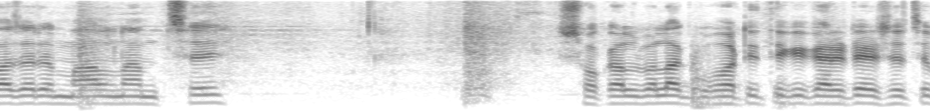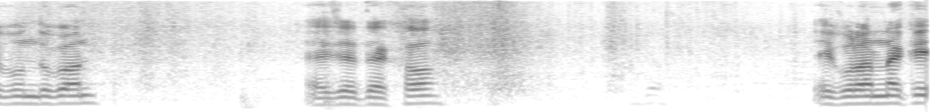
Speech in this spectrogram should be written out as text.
বাজারে মাল নামছে। সকালবেলা গুয়াহাটি থেকে গাড়িটা এসেছে, বন্ধুগণ। এই যে দেখো, এগুলার নাকি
